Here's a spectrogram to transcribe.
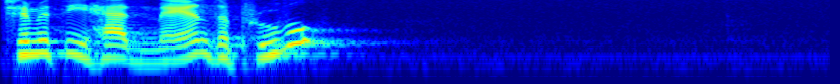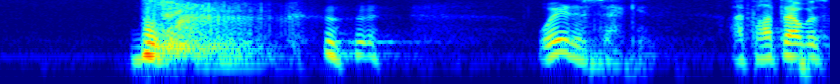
Timothy had man's approval? Wait a second. I thought that was,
